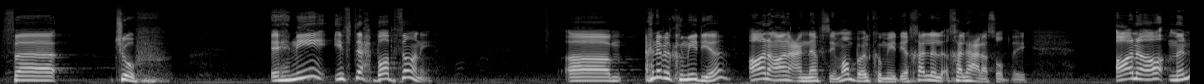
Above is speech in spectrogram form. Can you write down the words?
فشوف هني يفتح باب ثاني. أم إحنا بالكوميديا أنا أنا عن نفسي ما بالكوميديا. خل خلها على صوب ذي. أنا أؤمن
